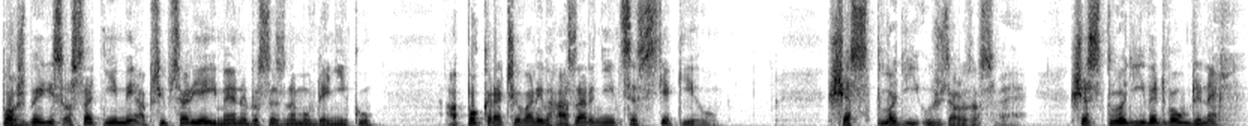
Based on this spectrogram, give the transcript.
Pohřbil ji s ostatními a připsali její jméno do seznamu v deníku a pokračovali v hazardní cestě k jihu. Šest lodí už vzalo za své. Šest lodí ve dvou dnech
